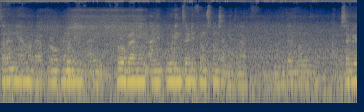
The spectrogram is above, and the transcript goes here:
सरांनी आम्हाला प्रोग्रामिंग आणि प्रोग्रामिंग आणि कोडिंगचा डिफरन्स पण सांगितला. नंतर मग सगळे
